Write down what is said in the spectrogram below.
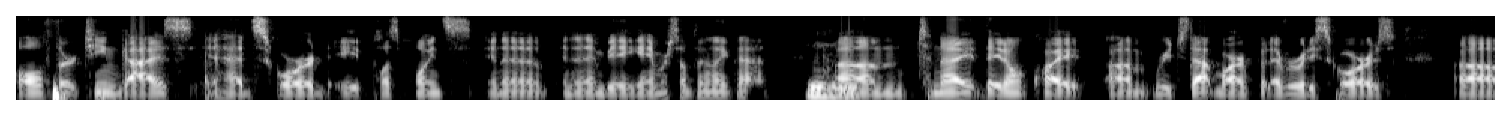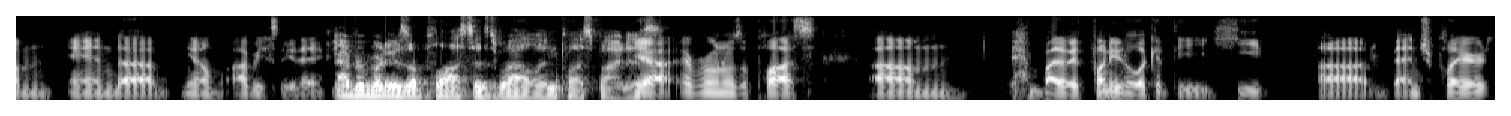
all 13 guys had scored eight plus points in a in an NBA game or something like that. Mhm. Um, tonight they don't quite um, reach that mark, but everybody scores. Um, and uh, you know, obviously they Everybody was a plus as well in plus minus. yeah, everyone was a plus. Um, by the way, it's funny to look at the Heat uh, bench players.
